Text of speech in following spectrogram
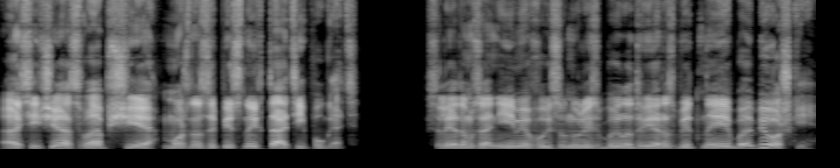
а сейчас вообще можно записных татей пугать. Следом за ними высунулись было две разбитные бабешки,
